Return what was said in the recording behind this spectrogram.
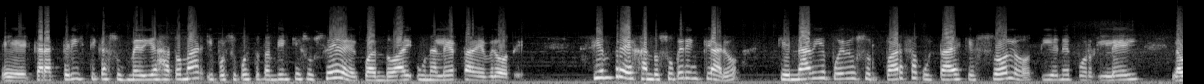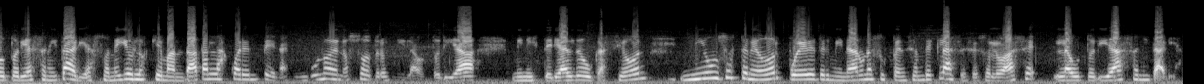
eh, características, sus medidas a tomar y por supuesto también qué sucede cuando hay una alerta de brote. Siempre dejando súper en claro que nadie puede usurpar facultades que solo tiene por ley la autoridad sanitaria. Son ellos los que mandatan las cuarentenas. Ninguno de nosotros, ni la autoridad ministerial de educación, ni un sostenedor puede determinar una suspensión de clases. Eso lo hace la autoridad sanitaria.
